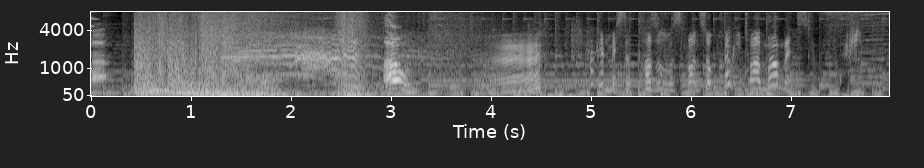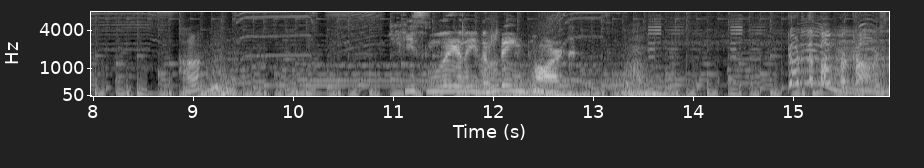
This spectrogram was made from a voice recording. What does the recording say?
Uh. Oh! Uh, how can Mr. Puzzle respond so quickly to our movements? Huh? He's literally the theme park. Go to the bumper cars!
